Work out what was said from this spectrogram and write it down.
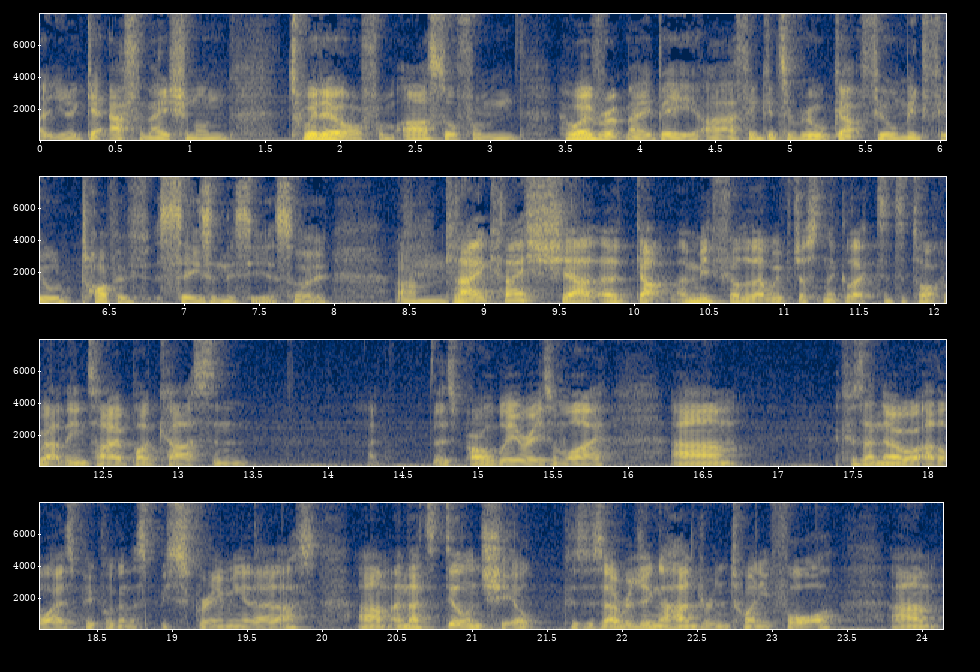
uh, you know, get affirmation on Twitter or from us or from whoever it may be. I think it's a real gut feel midfield type of season this year. So, um, Can I can I shout a gut a midfielder that we've just neglected to talk about the entire podcast, and there's probably a reason why, because I know otherwise people are going to be screaming it at us, um, and that's Dylan Shiel because he's averaging 124. Um,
